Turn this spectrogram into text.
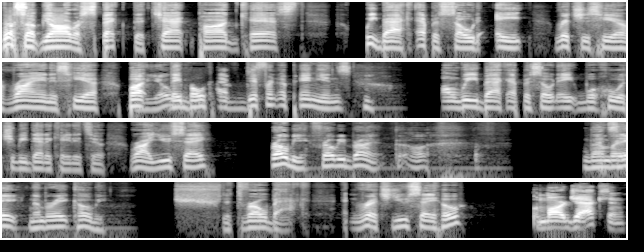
What's up, y'all? Respect the Chat podcast. We back, episode eight. Rich is here, Ryan is here, but Yo. they both have different opinions hmm. on We Back episode eight. wh- Who it should be dedicated to? Ryan, you say Froby, Froby Bryant. The- oh, Number That's it? eight, number eight, Kobe. The throwback, and Rich, you say who? Lamar Jackson.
